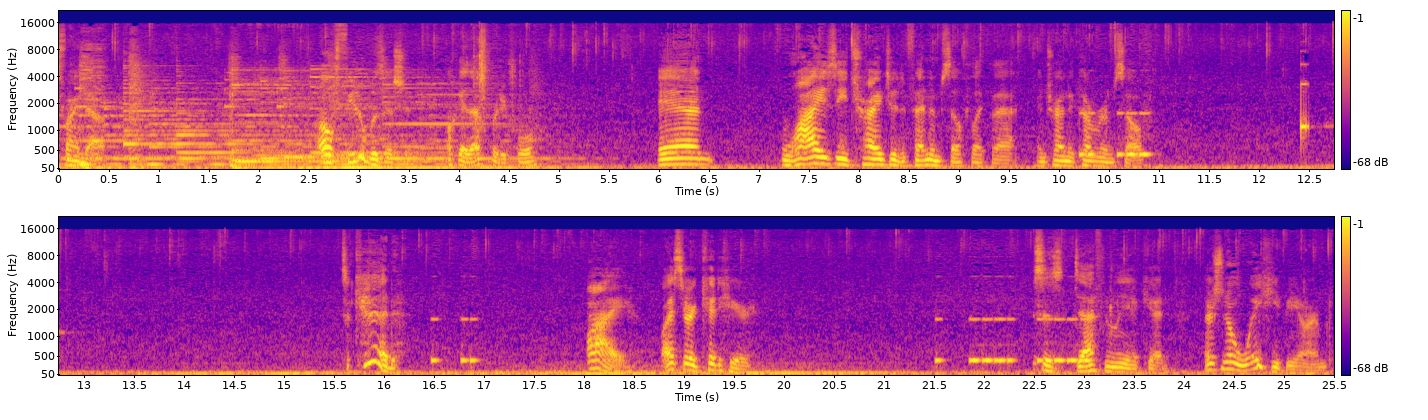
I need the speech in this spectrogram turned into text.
Let's find out. Oh, fetal position. Okay, that's pretty cool. And why is he trying to defend himself like that and trying to cover himself? It's a kid. Why? Why is there a kid here? This is definitely a kid. There's no way he'd be armed.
